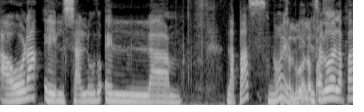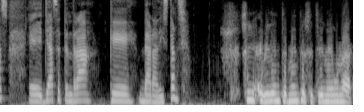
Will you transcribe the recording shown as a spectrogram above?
ahora el saludo, el la, la paz, ¿no? El, saludo de la el paz, saludo de la paz eh, ya se tendrá que dar a distancia. Sí, evidentemente se tiene una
